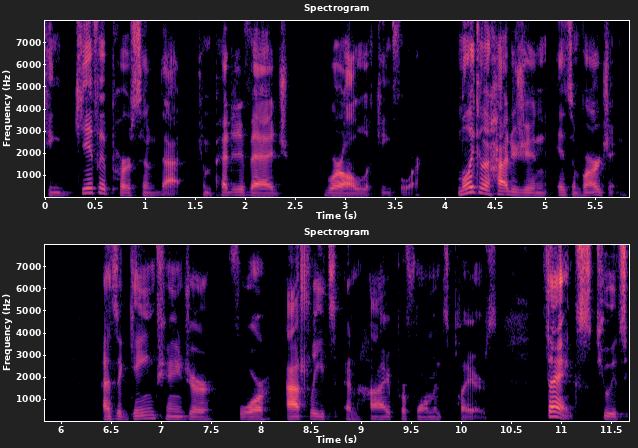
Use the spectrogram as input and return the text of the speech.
can give a person that competitive edge we're all looking for. Molecular hydrogen is emerging as a game changer for athletes and high performance players, thanks to its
